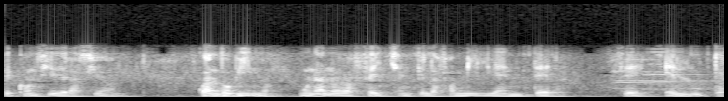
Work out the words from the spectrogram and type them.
de consideración cuando vino una nueva fecha en que la familia entera se enlutó.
